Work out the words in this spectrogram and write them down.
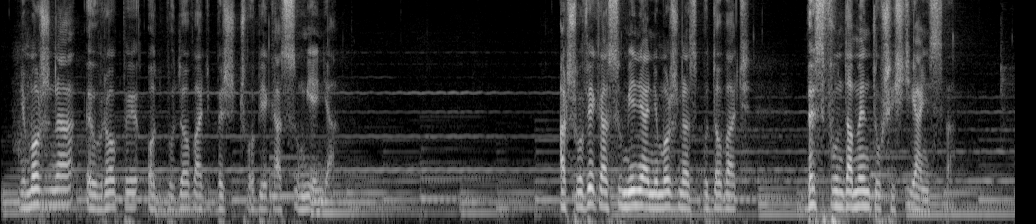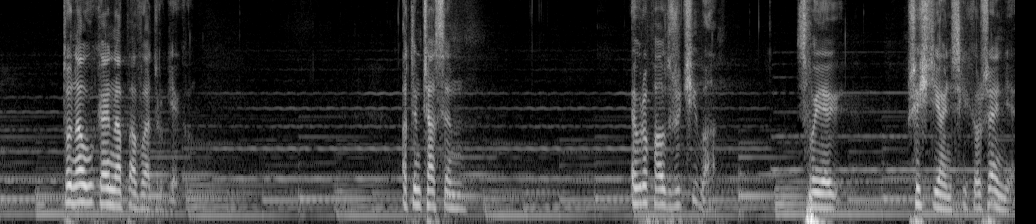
Nie można Europy odbudować bez człowieka sumienia. A człowieka sumienia nie można zbudować bez fundamentu chrześcijaństwa. To nauka Jana Pawła II. A tymczasem Europa odrzuciła swoje chrześcijańskie korzenie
